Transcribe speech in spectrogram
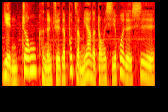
眼中可能觉得不怎么样的东西，或者是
